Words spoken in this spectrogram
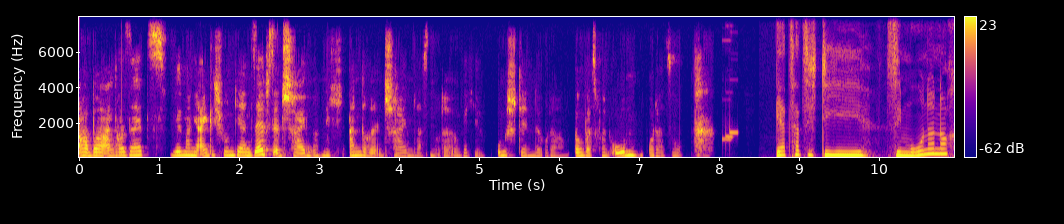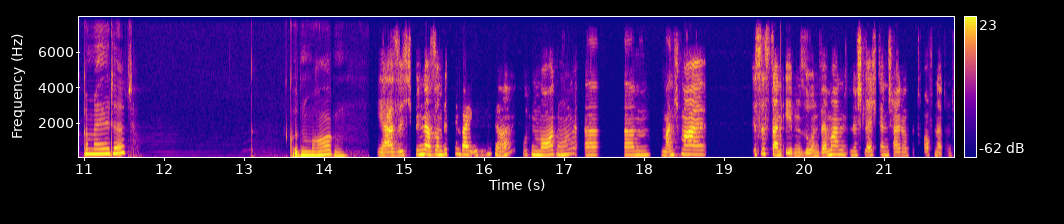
Aber andererseits will man ja eigentlich schon gern selbst entscheiden und nicht andere entscheiden lassen oder irgendwelche Umstände oder irgendwas von oben oder so. Jetzt hat sich die Simone noch gemeldet. Guten Morgen. Ja, also ich bin da so ein bisschen bei Elisa. Guten Morgen. Ähm, manchmal ist es dann eben so. Und wenn man eine schlechte Entscheidung getroffen hat, und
